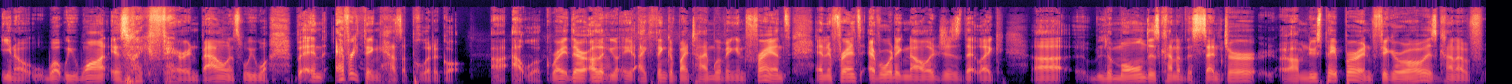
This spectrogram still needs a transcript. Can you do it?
you know, what we want is like fair and balanced. We want, but, and everything has a political uh, outlook, right? There are other. You know, I think of my time living in France, and in France, everyone acknowledges that like uh, Le Monde is kind of the center um, newspaper, and Figaro is kind of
